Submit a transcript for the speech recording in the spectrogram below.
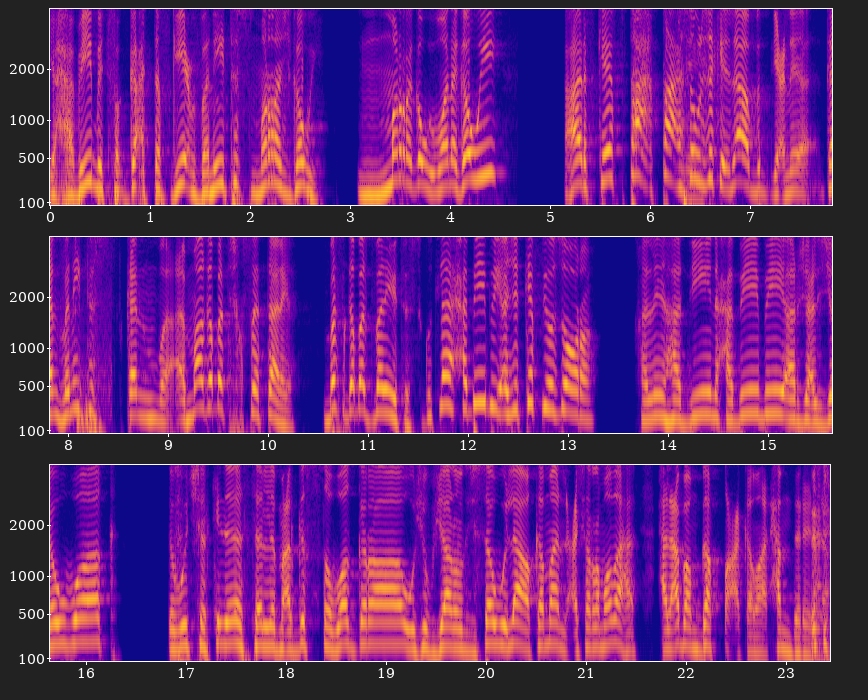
يا حبيبي تفقعت تفقيع Vanitas مرة قوي؟ مرة قوي. وأنا قوي عارف كيف؟ طع طع أسوي زي كذا. لا يعني كان Vanitas كان ما قبلت الشخصية الثانية بس قبلت Vanitas قلت لا يا حبيبي أجي كيف Yozora خليني هادين حبيبي أرجع لجوك The Witcher كذا سلم على القصة وأقرأ وشوف Geralt إيش يسوي. لا كمان عشان رمضان حلعبها مقطعه كمان الحمد لله.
